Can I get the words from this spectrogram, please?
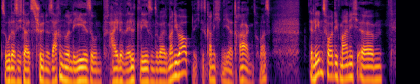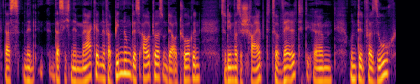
so dass ich da jetzt schöne Sachen nur lese und heile Welt lese und so weiter. Man überhaupt nicht. Das kann ich nicht ertragen, sowas lebensfreundlich meine ich, ähm, dass, eine, dass ich eine merke, eine Verbindung des Autors und der Autorin zu dem, was sie schreibt, zur Welt die, ähm, und den Versuch,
